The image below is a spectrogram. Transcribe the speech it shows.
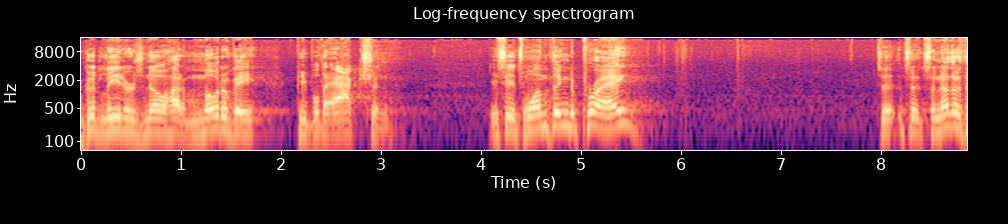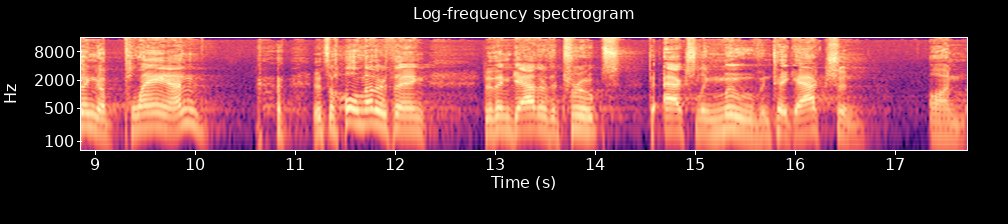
Good leaders know how to motivate people to action. You see, it's one thing to pray, it's, a, it's, a, it's another thing to plan, it's a whole other thing to then gather the troops to actually move and take action on,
